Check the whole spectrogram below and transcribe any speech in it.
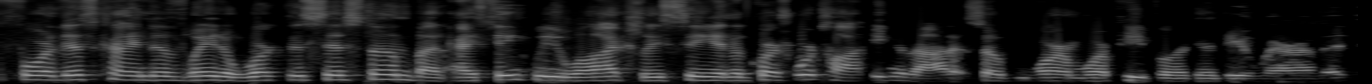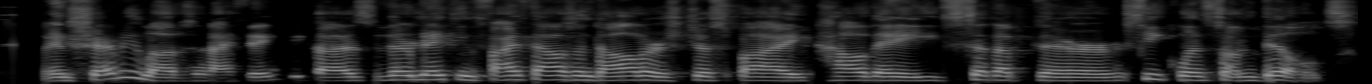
for this kind of way to work the system, but I think we will actually see, and of course, we're talking about it, so more and more people are going to be aware of it. And Chevy loves it, I think, because they're making $5,000 just by how they set up their sequence on builds.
